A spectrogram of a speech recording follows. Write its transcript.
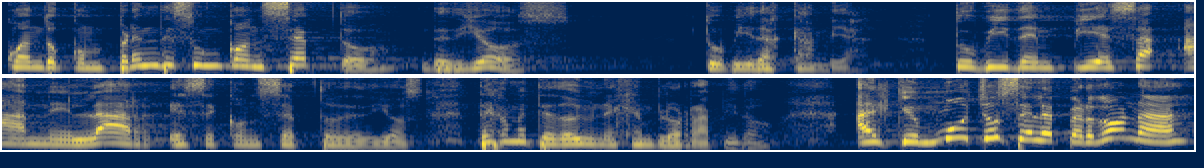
cuando comprendes un concepto de Dios, tu vida cambia. Tu vida empieza a anhelar ese concepto de Dios. Déjame te doy un ejemplo rápido. Al que mucho se le perdona,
